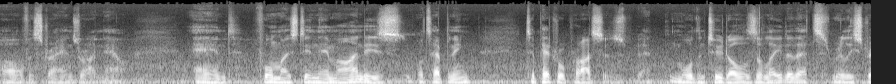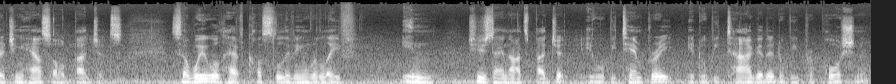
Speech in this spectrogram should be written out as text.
of Australians right now. And foremost in their mind is what's happening to petrol prices at more than $2 a litre. That's really stretching household budgets. So we will have cost of living relief in Tuesday night's budget. It will be temporary, it will be targeted, it will be proportionate,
